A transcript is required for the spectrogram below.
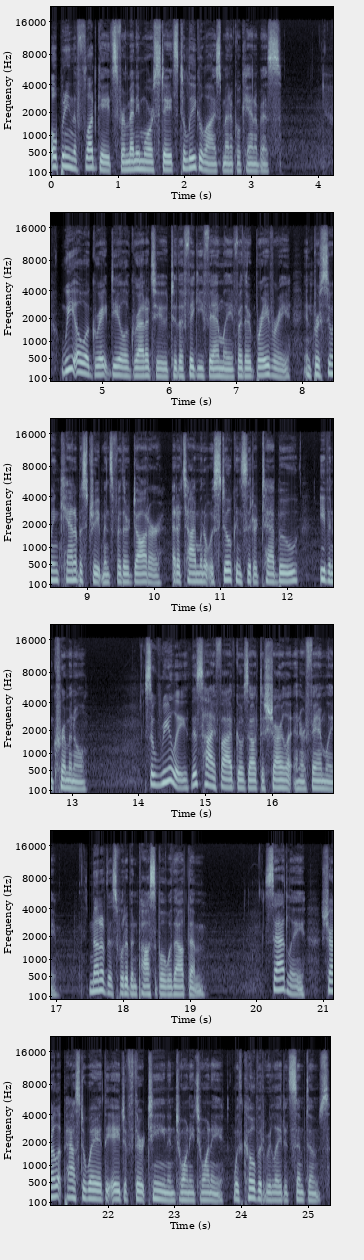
opening the floodgates for many more states to legalize medical cannabis. We owe a great deal of gratitude to the Figi family for their bravery in pursuing cannabis treatments for their daughter at a time when it was still considered taboo, even criminal. So, really, this high five goes out to Charlotte and her family. None of this would have been possible without them. Sadly, Charlotte passed away at the age of 13 in 2020 with COVID related symptoms.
